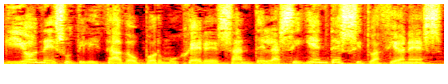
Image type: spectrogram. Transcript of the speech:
Guión es utilizado por mujeres ante las siguientes situaciones.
